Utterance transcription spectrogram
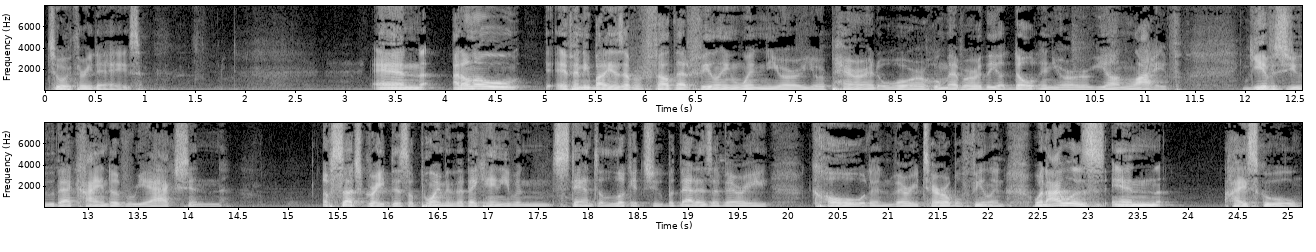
two or three days. And I don't know if anybody has ever felt that feeling when your your parent or whomever the adult in your young life gives you that kind of reaction of such great disappointment that they can't even stand to look at you. But that is a very cold and very terrible feeling. When i was in high school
